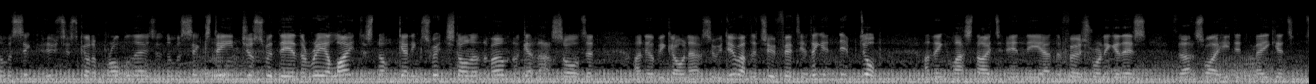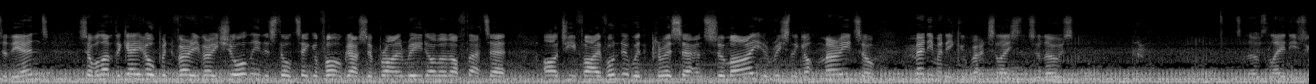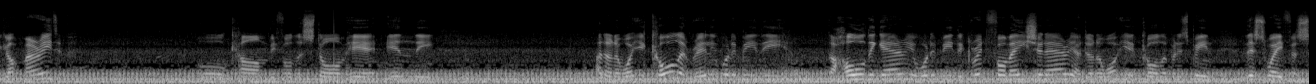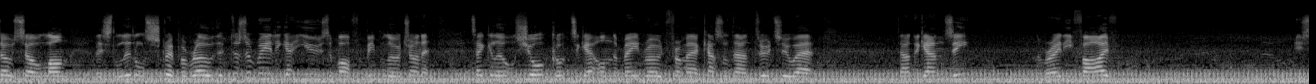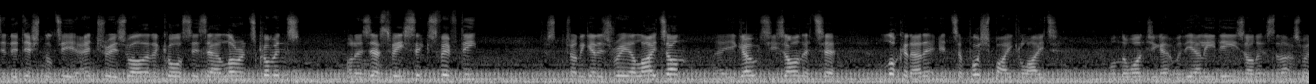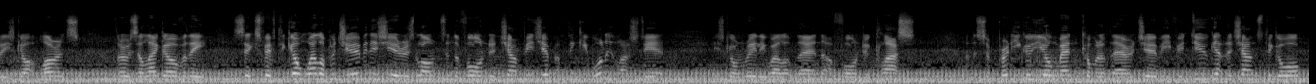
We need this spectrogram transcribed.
number six, who's just got a problem there, is at number 16, just with the the rear light, just not getting switched on at the moment. I'll get that sorted, and he'll be going out. So we do have the 250. I think it nipped up. I think last night in the uh, the first running of this, so that's why he didn't make it to the end. So we'll have the gate opened very very shortly. They're still taking photographs of Brian Reed on and off that uh, RG500 with Carissa and Sumai, who recently got married. So many many congratulations to those to those ladies who got married calm before the storm here in the I don't know what you'd call it really. Would it be the the holding area? Would it be the grid formation area? I don't know what you'd call it, but it's been this way for so so long. This little strip of road that doesn't really get used apart from people who are trying to take a little shortcut to get on the main road from uh, Castletown through to uh, down to Gansey, number 85. He's an additional to your entry as well, and of course is uh, Lawrence Cummins on his SV650. Just trying to get his rear light on. There you go. She's on. It's a, looking at it. It's a push bike light on the ones you get with the LEDs on it. So that's what he's got. Lawrence throws a leg over the 650. Gone well up at Jurby this year as Lawrence in the 400 Championship. I think he won it last year. He's gone really well up there in that 400 class. And there's some pretty good young men coming up there at Jurby. If you do get the chance to go up,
